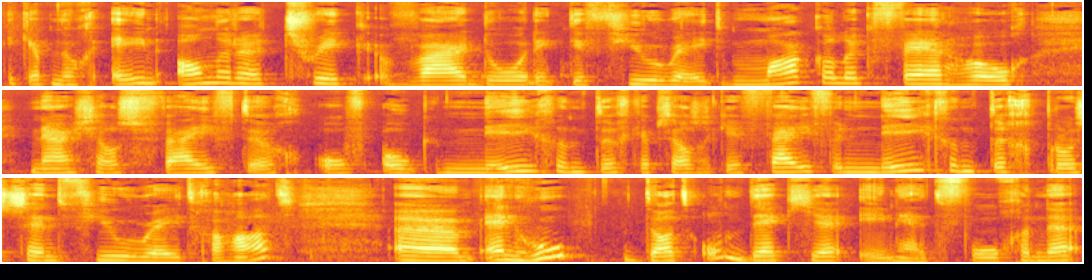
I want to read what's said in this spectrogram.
ik heb nog één andere trick waardoor ik de view rate makkelijk verhoog naar zelfs 50 of ook 90. Ik heb zelfs een keer 95% view rate gehad. Um, en hoe? Dat ontdek je in het volgende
